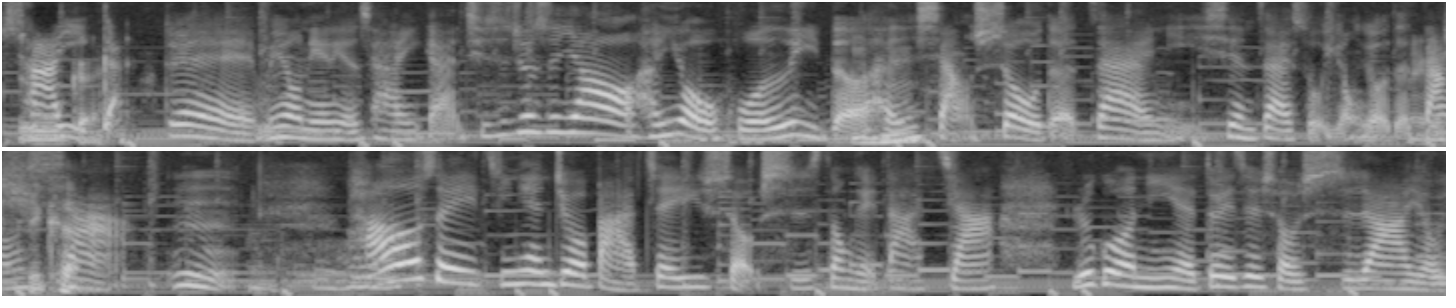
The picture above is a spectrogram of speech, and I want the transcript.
差异感，对，没有年龄的差异感，其实就是要很有活力的、嗯很享受的，在你现在所拥有的当下。嗯，嗯。好，所以今天就把这一首诗送给大家。如果你也对这首诗啊有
